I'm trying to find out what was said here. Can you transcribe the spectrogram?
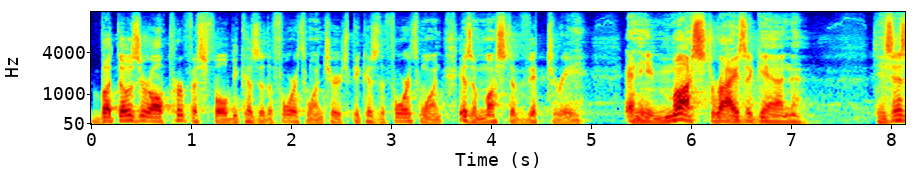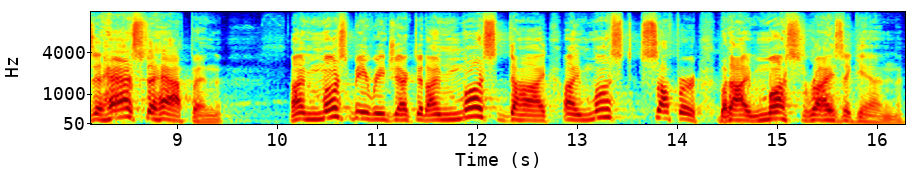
But those are all purposeful because of the fourth one, church, because the fourth one is a must of victory. And he must rise again. He says it has to happen. I must be rejected. I must die. I must suffer, but I must rise again.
